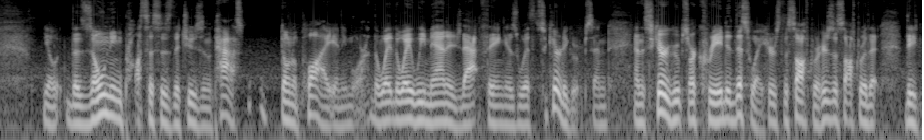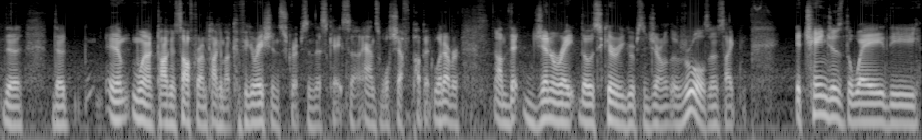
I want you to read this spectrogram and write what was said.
You know the zoning processes that used in the past don't apply anymore. The way the way we manage that thing is with security groups, and and the security groups are created this way. Here's the software. Here's the software that the the the and when I'm talking software, I'm talking about configuration scripts in this case, uh, Ansible, Chef, Puppet, whatever, um, that generate those security groups and generate those rules. And it's like, it changes the way the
